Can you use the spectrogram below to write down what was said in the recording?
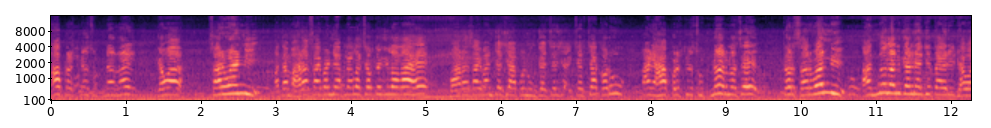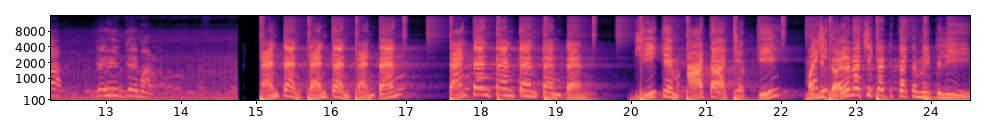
हा प्रश्न सुटणार नाही तेव्हा सर्वांनी आता महाराज साहेबांनी आपल्याला शब्द दिलेला आहे महाराज साहेबांच्याशी आपण उद्याच्या चर्चा करू आणि हा प्रश्न सुटणार नसेल तर सर्वांनी आंदोलन करण्याची तयारी ठेवा जय हिंद जय महाराज टॅन टॅन टॅन टॅन टॅन टॅन टॅन टॅन टॅन टॅन टॅन टॅन जी केम आटा चक्की माझी दळणाची कटकट मिटली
